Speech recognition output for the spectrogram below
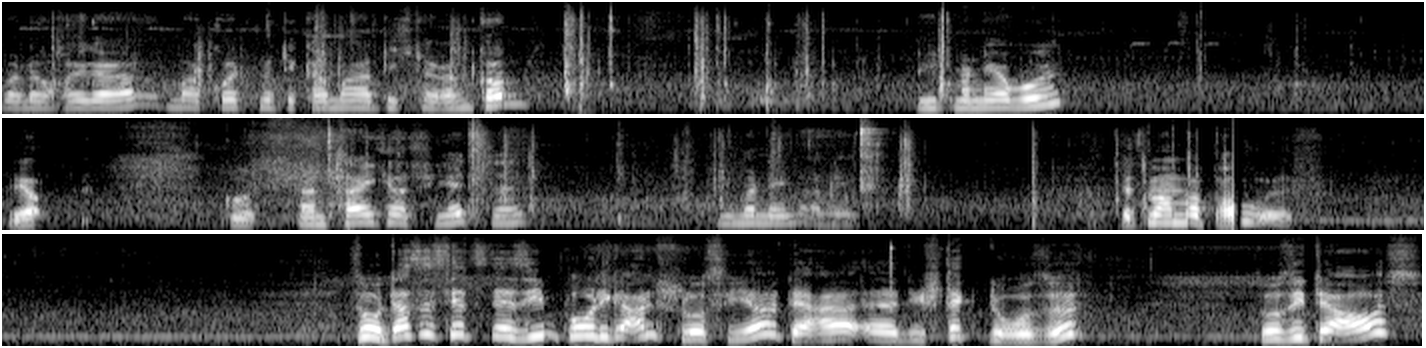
Wenn der Holger mal kurz mit der Kamera dichter rankommt. Sieht man ja wohl. ja, Gut, dann zeige ich euch jetzt, ne, wie man den anhängt. jetzt machen wir Pause. So, das ist jetzt der siebenpolige Anschluss hier, der, äh, die Steckdose. So sieht der aus.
